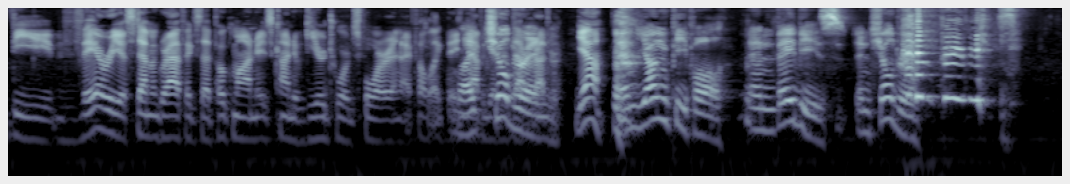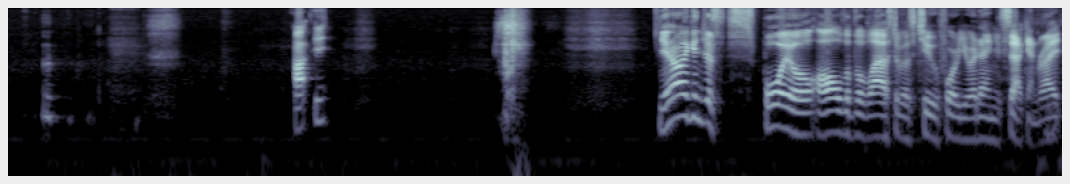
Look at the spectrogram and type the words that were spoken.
the various demographics that Pokemon is kind of geared towards for, and I felt like they Like children. Yeah, and young people and babies and children. And babies. I, it, you know, I can just spoil all of The Last of Us 2 for you at any second, right?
